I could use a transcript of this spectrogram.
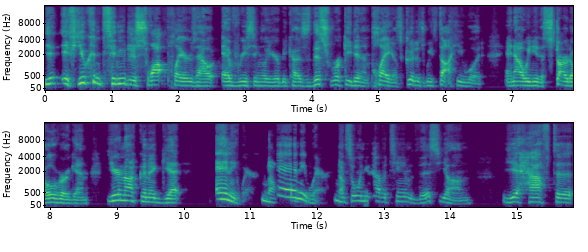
if you continue to swap players out every single year because this rookie didn't play as good as we thought he would, and now we need to start over again, you're not going to get anywhere, no, anywhere. No. And so when you have a team this young, you have to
